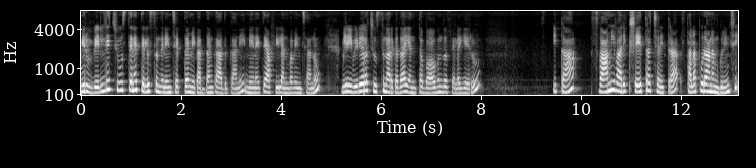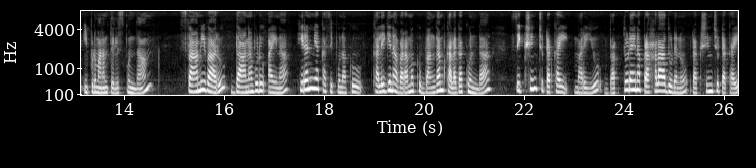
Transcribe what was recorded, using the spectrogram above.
మీరు వెళ్ళి చూస్తేనే తెలుస్తుంది. నేను చెప్తే మీకు అర్థం కాదు కానీ నేనైతే ఆ ఫీల్ అనుభవించాను. మీరు ఈ వీడియోలో చూస్తున్నారు కదా ఎంత బాగుందో సెలగేరు ఇక స్వామివారి క్షేత్ర చరిత్ర స్థల పురాణం గురించి ఇప్పుడు మనం తెలుసుకుందాం. స్వామివారు దానవుడు అయిన హిరణ్యకశిపునకు కలిగిన వరముకు భంగం కలగకుండా శిక్షించుటకై మరియు భక్తుడైన ప్రహ్లాదుడను రక్షించుటకై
